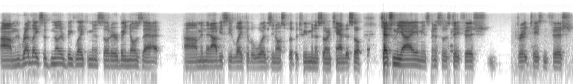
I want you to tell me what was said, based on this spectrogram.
Um, Red Lake's another big lake in Minnesota. Everybody knows that. Um, and then obviously Lake of the Woods, you know, split between Minnesota and Canada. So catching the eye, I mean, it's Minnesota state fish, great tasting fish,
